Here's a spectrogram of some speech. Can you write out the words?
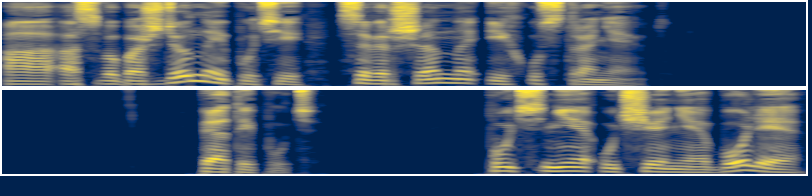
а освобожденные пути совершенно их устраняют. Пятый путь. Путь не учения более,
